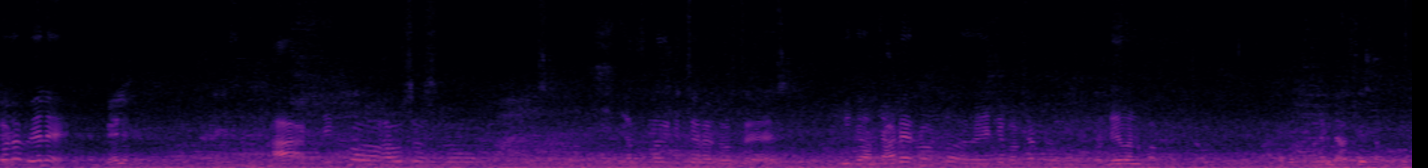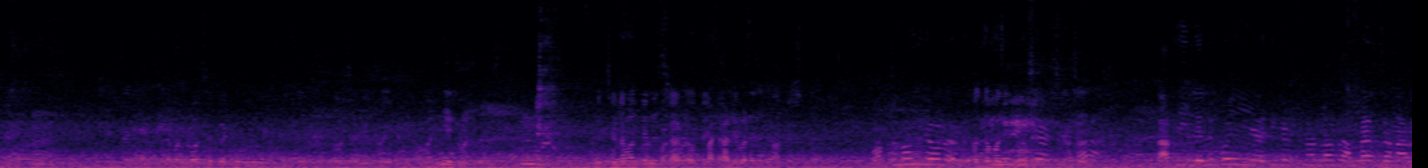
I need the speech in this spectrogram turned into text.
కూడా వేలే ఆ టిక్కో హౌసెస్ ఎంతమందికి ఇచ్చారో చూస్తే ఇక తాడే రోడ్లో ఎయిటీ పర్సెంట్ దేవన్ పాపం అవన్నీ చిన్న మంది స్టార్ట్ అవుతాయి కొంతమందికి తీసేయచ్చు కదా. లేకపోతే వీళ్ళు వెళ్ళిపోయి అధికరిస్తున్నారు లేకపోతే అమ్మేస్తున్నారు.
